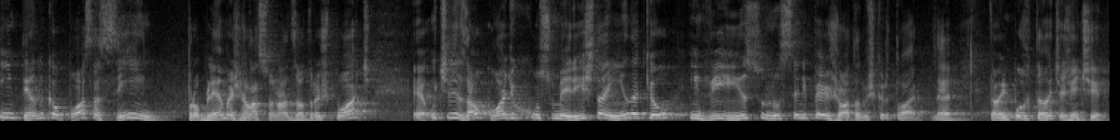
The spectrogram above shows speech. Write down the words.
e entendo que eu possa sim problemas relacionados ao transporte é, utilizar o código consumerista ainda que eu envie isso no CNPJ do escritório. Né? Então é importante a gente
